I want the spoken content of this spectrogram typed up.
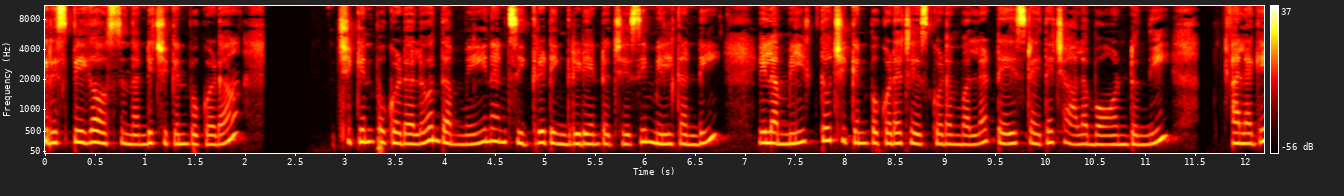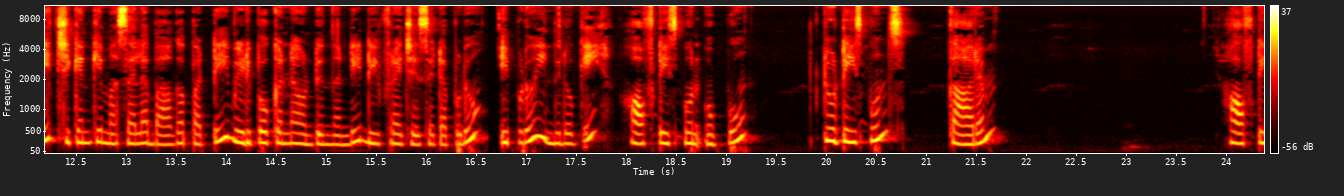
క్రిస్పీగా వస్తుందండి చికెన్ పకోడా. చికెన్ పకోడాలో the main and secret ingredient వచ్చేసి మిల్క్ అండి. ఇలా మిల్క్తో చికెన్ పకోడా చేసుకోవడం వల్ల టేస్ట్ అయితే చాలా బాగుంటుంది. అలాగే చికెన్కి మసాలా బాగా పట్టి విడిపోకుండా ఉంటుందండి డీప్ ఫ్రై చేసేటప్పుడు. ఇప్పుడు ఇందులోకి హాఫ్ టీ స్పూన్ ఉప్పు టూ టీ స్పూన్స్ కారం హాఫ్ టీ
